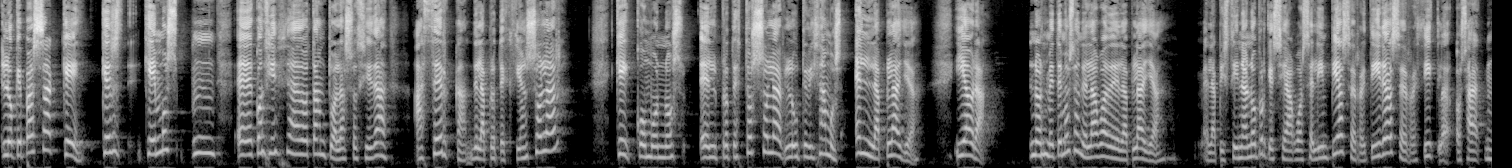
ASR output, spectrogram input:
lo que pasa que, que, hemos mm, eh, concienciado tanto a la sociedad acerca de la protección solar, que como nos, el protector solar lo utilizamos en la playa y ahora nos metemos en el agua de la playa, en la piscina no, porque ese agua se limpia, se retira, se recicla, o sea, mm,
